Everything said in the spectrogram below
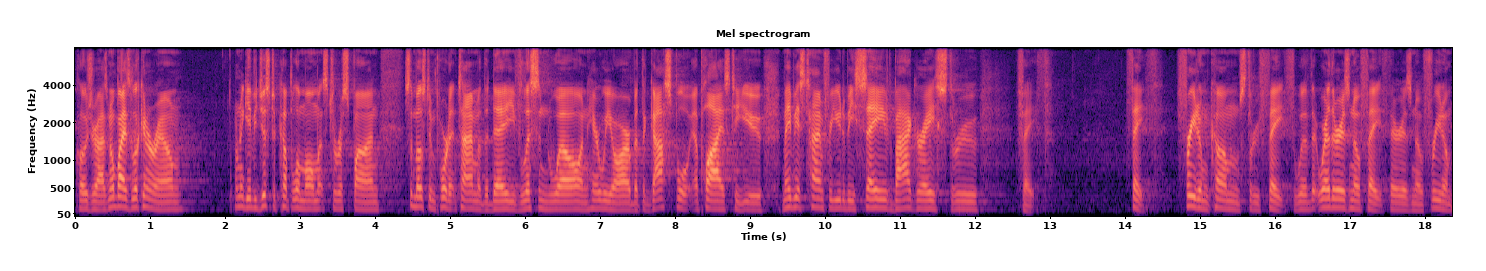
Close your eyes. Nobody's looking around. I'm going to give you just a couple of moments to respond. It's the most important time of the day. You've listened well, and here we are, but the gospel applies to you. Maybe it's time for you to be saved by grace through faith. Faith. Freedom comes through faith. Where there is no faith, there is no freedom.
